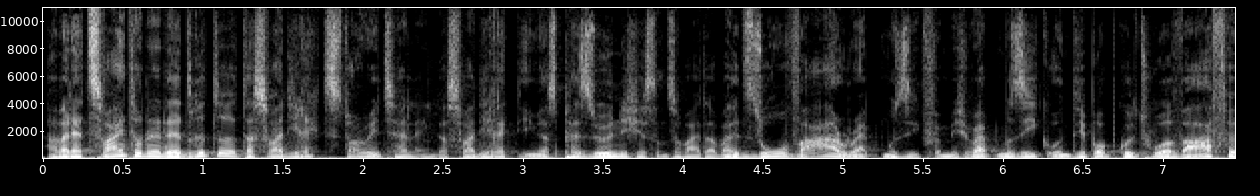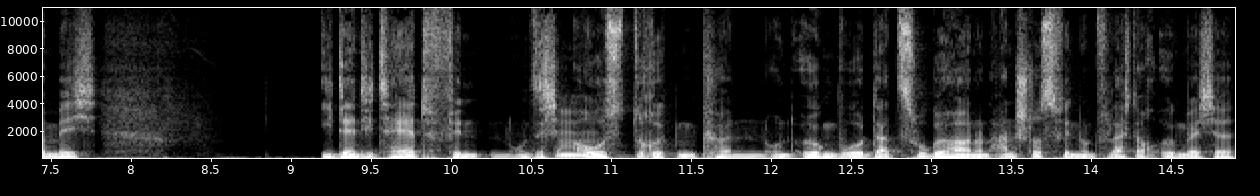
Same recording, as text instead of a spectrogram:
Aber der zweite oder der dritte, das war direkt Storytelling, das war direkt irgendwas Persönliches und so weiter, weil so war Rapmusik für mich. Rapmusik und Hip-Hop-Kultur war für mich Identität finden und sich mhm. ausdrücken können und irgendwo dazugehören und Anschluss finden und vielleicht auch irgendwelche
